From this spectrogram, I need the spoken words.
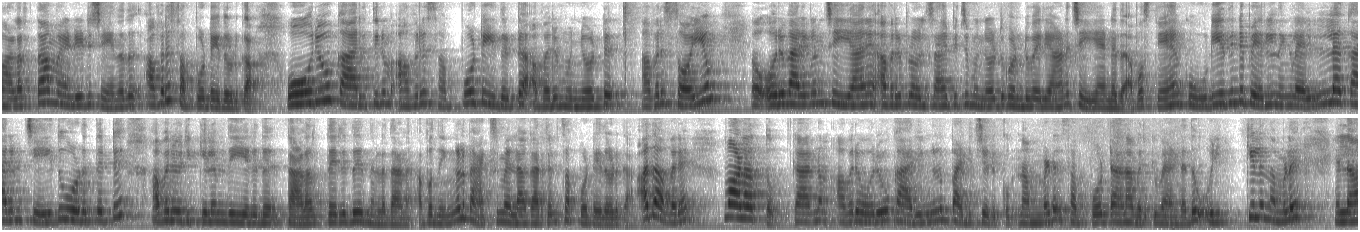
വളർത്താൻ വേണ്ടിയിട്ട് ചെയ്യുന്നത് അവരെ സപ്പോർട്ട് ചെയ്ത് കൊടുക്കുക. ഓരോ കാര്യത്തിനും അവരെ സപ്പോർട്ട് ചെയ്തിട്ട് അവർ മുന്നോട്ട് അവർ സ്വയം ഓരോ കാര്യങ്ങളും ചെയ്യാൻ അവരെ പ്രോത്സാഹിപ്പിച്ച് മുന്നോട്ട് കൊണ്ടുവരികയാണ് ചെയ്യേണ്ടത്. അപ്പോൾ സ്നേഹം കൂടിയതിന്റെ പേരിൽ നിങ്ങൾ എല്ലാ കാര്യം ചെയ്തു കൊടുത്തിട്ട് അവരൊരിക്കലും എന്ത് ചെയ്യരുത്? തളർത്തരുത് എന്നുള്ളതാണ്. അപ്പോൾ നിങ്ങൾ മാക്സിമം എല്ലാ കാര്യത്തിലും സപ്പോർട്ട് ചെയ്ത് കൊടുക്കുക. അത് അവരെ വളർത്തും. കാരണം അവർ ഓരോ കാര്യങ്ങളും പഠിച്ചെടുക്കും. നമ്മുടെ സപ്പോർട്ടാണ് അവർക്ക് വേണ്ടത്. ഒരിക്കലും നമ്മൾ എല്ലാ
